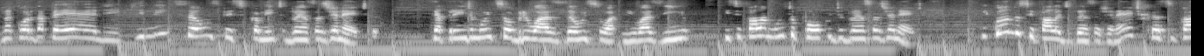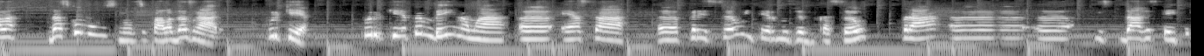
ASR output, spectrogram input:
na cor da pele, que nem são especificamente doenças genéticas. Se aprende muito sobre o azão e o azinho e se fala muito pouco de doenças genéticas. E quando se fala de doenças genéticas, se fala das comuns, não se fala das raras. Por quê? Porque também não há uh, essa uh, pressão em termos de educação para uh, estudar a respeito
